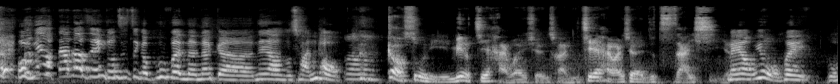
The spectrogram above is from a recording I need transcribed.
我没有搭到这间公司这个部分的那个那叫什么传统。嗯，告诉你，没有接海外宣传，你接海外宣传就只在洗。没有，因为我会，我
